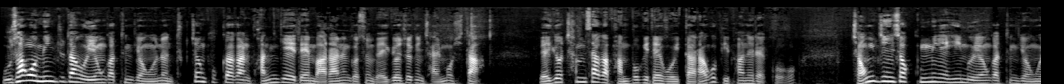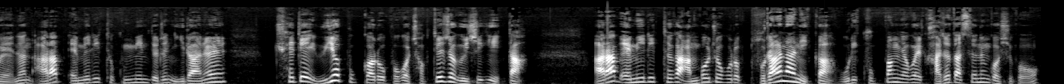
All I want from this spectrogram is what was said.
우상호 민주당 의원 같은 경우는 특정 국가 간 관계에 대해 말하는 것은 외교적인 잘못이다. 외교 참사가 반복이 되고 있다라고 비판을 했고 정진석 국민의힘 의원 같은 경우에는 아랍에미리트 국민들은 이란을 최대 위협 국가로 보고 적대적 의식이 있다. 아랍에미리트가 안보적으로 불안하니까 우리 국방력을 가져다 쓰는 것이고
